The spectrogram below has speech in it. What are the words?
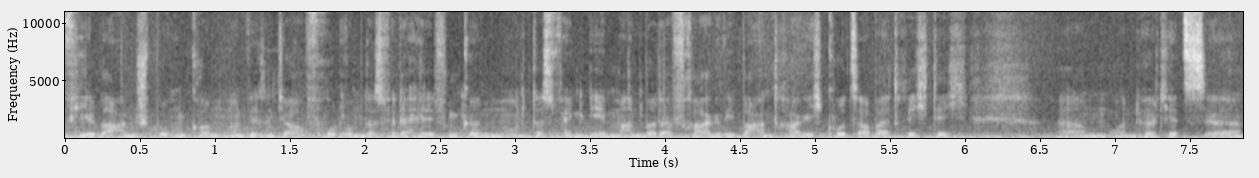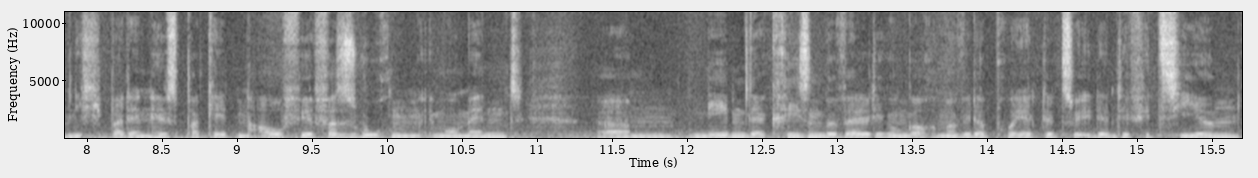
viel beanspruchen konnten. Und wir sind ja auch froh darum, dass wir da helfen können. Und das fängt eben an bei der Frage, wie beantrage ich Kurzarbeit richtig? Ähm, und hört jetzt äh, nicht bei den Hilfspaketen auf. Wir versuchen im Moment ähm, neben der Krisenbewältigung auch immer wieder Projekte zu identifizieren,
